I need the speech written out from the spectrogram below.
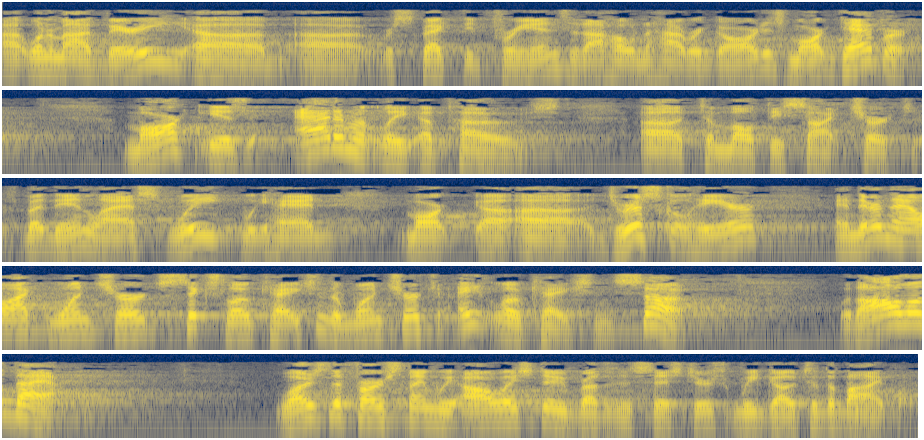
uh, one of my very uh, uh, respected friends that I hold in high regard is Mark Dever. Mark is adamantly opposed uh, to multi-site churches. But then last week we had Mark uh, uh, Driscoll here, and they're now like one church, six locations, or one church, eight locations. So, with all of that, what is the first thing we always do, brothers and sisters? We go to the Bible.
